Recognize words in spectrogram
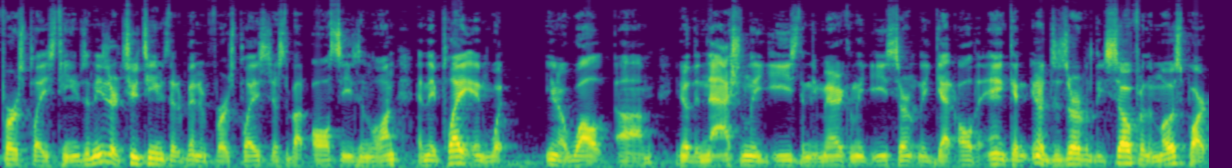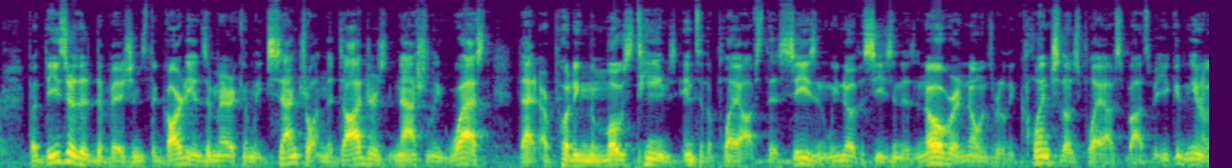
first place teams, and these are two teams that have been in first place just about all season long, and they play in what you know, while um, you know the National League East and the American League East certainly get all the ink, and you know deservedly so for the most part. But these are the divisions: the Guardians American League Central and the Dodgers National League West that are putting the most teams into the playoffs this season. We know the season isn't over, and no one's really clinched those playoff spots. But you could you know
